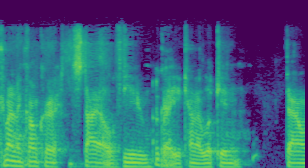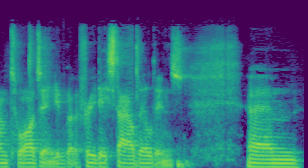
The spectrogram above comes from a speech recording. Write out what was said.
Command and Conquer style view Okay. where you're kind of looking down towards it, and you've got the 3D style buildings, um,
